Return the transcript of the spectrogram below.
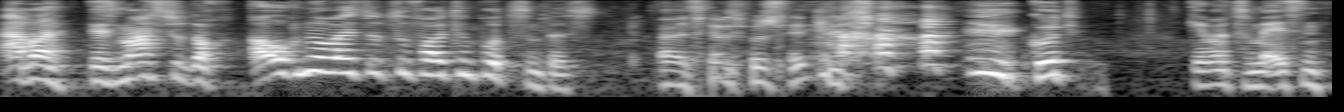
Aber das machst du doch auch nur, weil du zu voll zum Putzen bist. Ja, selbstverständlich. Gut, gehen wir zum Essen.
